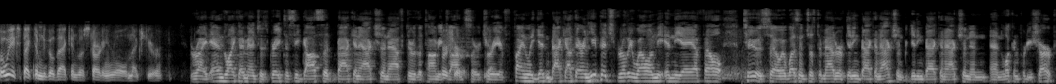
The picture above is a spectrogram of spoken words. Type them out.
But we expect him to go back into a starting role next year. Right. And like I mentioned, it's great to see Gossett back in action after the Tommy For John sure. surgery Yeah. and finally getting back out there. And he pitched really well in the in the AFL too. So it wasn't just a matter of getting back in action, but getting back in action and, and looking pretty sharp.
